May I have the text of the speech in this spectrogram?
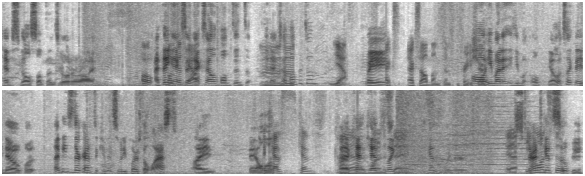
Kev smells something's going awry. Oh, I think X. XL bumped into. Did XL Mhm. bump into him? Yeah, Wait. X, XL bumped him. I'm pretty oh, sure. he might. He might. Well, yeah. Looks like they know, but that means they're gonna have to commit so many players to last. I. They all. let- Kev's Kev's yeah, kind of Kev, wanted Kev's to like. stay. Kev's lingering. Yeah, he Scratch wants gets to. soapy.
